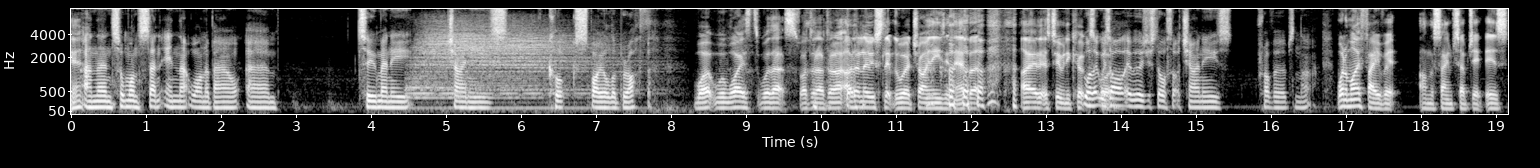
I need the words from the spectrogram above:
Yeah. And then someone sent in that one about um, too many Chinese cooks spoil the broth. Why, well, why is well? That's I don't know. I don't know, I don't know who slipped the word Chinese in there, but I heard it was too many cooks. Well, it was all it was just all sort of Chinese proverbs and that. One of my favourite on the same subject is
